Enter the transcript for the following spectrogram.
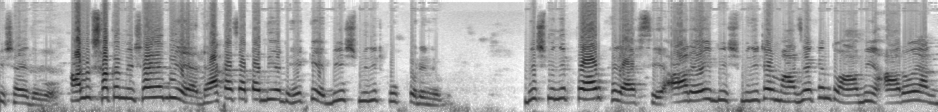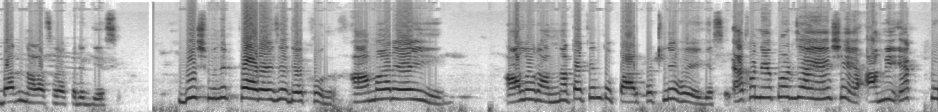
মিশিয়ে দেবো। আলুর সাথে মিশিয়ে দিয়ে ঢাকা চাপা দিয়ে ঢেকে বিশ মিনিট কুক করে নেব। বিশ মিনিট পর ফিরে আসছি। আর এই বিশ মিনিটের মাঝে কিন্তু আমি আরও একবার নাড়াচাড়া করে দিয়েছি। বিশ মিনিট পর এই যে দেখুন, আমার এই আলু রান্নাটা কিন্তু পারফেক্টলি হয়ে গেছে। এখন এ পর্যায়ে এসে আমি একটু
